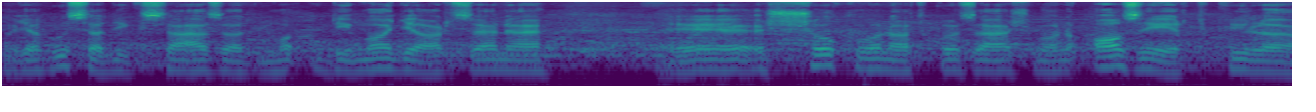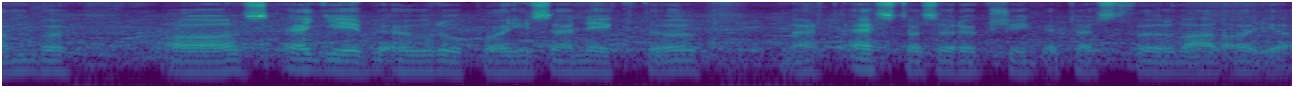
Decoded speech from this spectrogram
hogy a 20. századi magyar zene sok vonatkozásban azért különb az egyéb európai zenéktől, mert ezt az örökséget, ezt fölvállalja.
